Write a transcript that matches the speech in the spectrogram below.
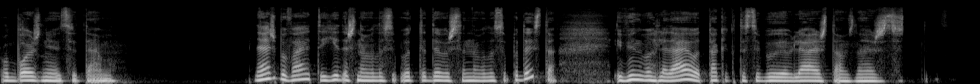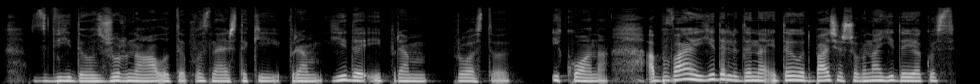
Обожнюю цю тему. Знаєш, буває, ти їдеш на велосипед, ти дивишся на велосипедиста, і він виглядає от так, як ти собі уявляєш, там, знаєш, з, з відео, з журналу, типу, знаєш, такий прям їде і прям просто ікона. А буває, їде людина, і ти от бачиш, що вона їде якось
